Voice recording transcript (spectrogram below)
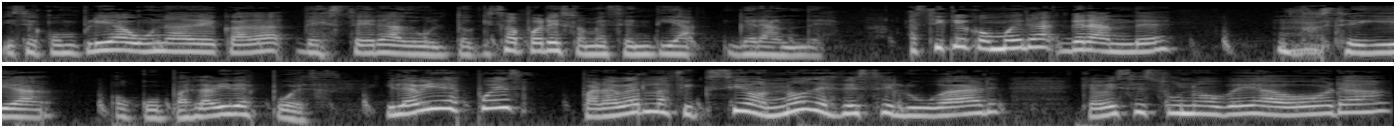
y se cumplía una década de ser adulto. Quizá por eso me sentía grande. Así que como era grande, no seguía ocupas. La vi después. Y la vi después para ver la ficción, no desde ese lugar que a veces uno ve ahora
